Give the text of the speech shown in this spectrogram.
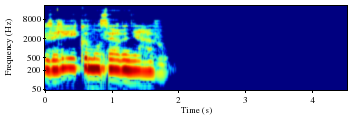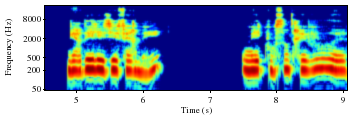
vous allez commencer à revenir à vous. Gardez les yeux fermés, mais concentrez-vous euh,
